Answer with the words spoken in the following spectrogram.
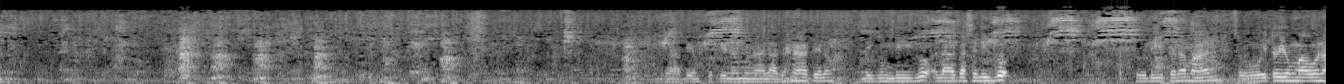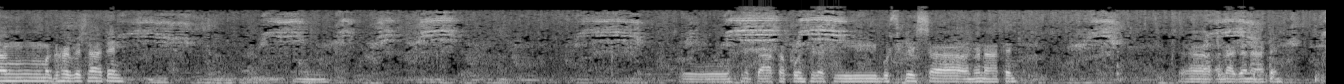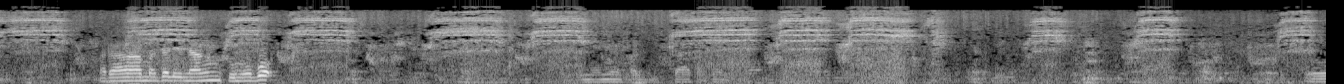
Grabe ang puti ng mga alaga natin, no? Ligong-ligo, alaga sa ligo. So, dito naman, so ito yung maunang mag-harvest natin. So, nagkakapon sila si Busquets sa ano natin, sa alaga natin. Para madali lang tumubo. Ganyan yung pagkakapon. So,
